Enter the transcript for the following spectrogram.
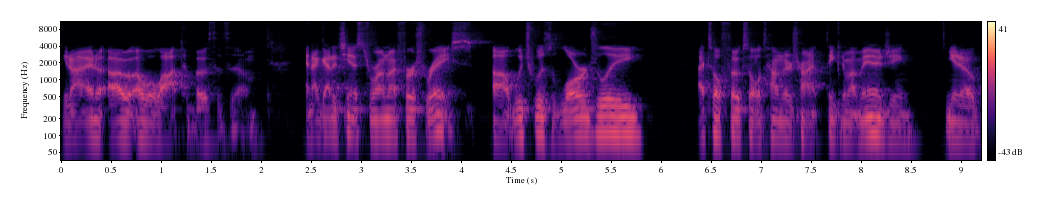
you know, I, I owe a lot to both of them. And I got a chance to run my first race, uh, which was largely, I tell folks all the time they're trying thinking about managing. You know,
